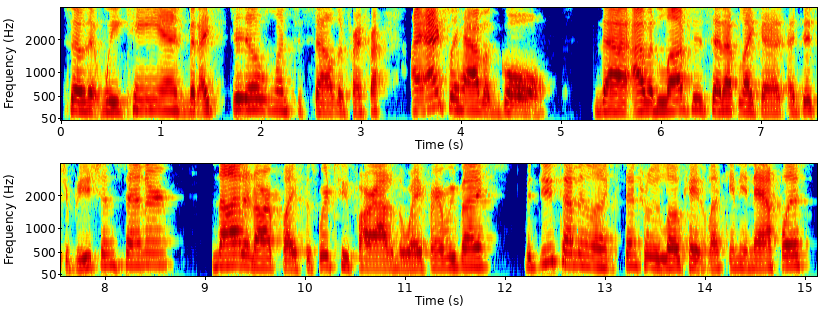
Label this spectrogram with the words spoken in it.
so that we can, but I still want to sell the fresh fry. I actually have a goal that I would love to set up like a, a distribution center, not at our place because we're too far out of the way for everybody, but do something like centrally located like Indianapolis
